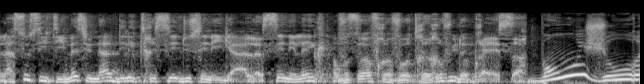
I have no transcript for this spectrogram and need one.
La Société nationale d'électricité du Sénégal, Sénélec, vous offre votre revue de presse. Bonjour.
